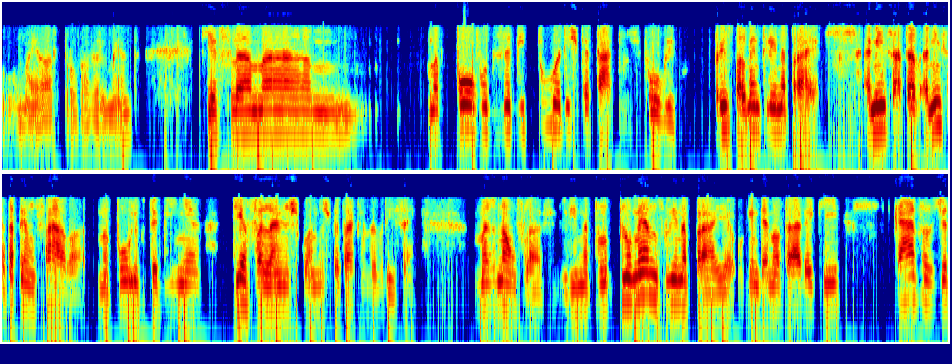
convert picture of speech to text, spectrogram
o maior provavelmente, que a Flama, uma povo desabitua de espetáculos públicos, principalmente ali na praia. A mim já a mim pensava no público tinha de avalanche quando os espetáculos abrissem. Mas não, Flávio, pelo, pelo, menos ali na praia, o que tem notado é que casas já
